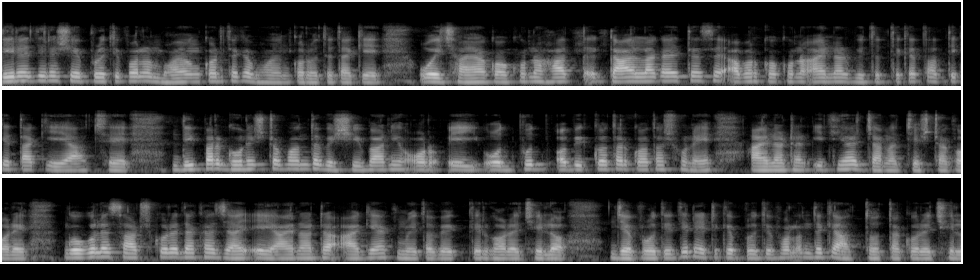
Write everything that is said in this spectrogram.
ধীরে ধীরে সেই প্রতিফলন ভয়ঙ্কর থেকে ভয়ঙ্কর হতে থাকে। ওই ছায়া কখনো হাত গায়ে লাগাইতেছে, আবার কখনো আয়নার ভিতর থেকে তার দিকে তাকিয়ে আছে। দীপার ঘনিষ্ঠ বান্ধবী শিবানী ওর এই অদ্ভুত অভিজ্ঞতার কথা শুনে আয়নাটার ইতিহাস জানার চেষ্টা করে। গুগলে সার্চ করে দেখা যায়, এই আয়নাটা আগে এক মৃত ব্যক্তির ঘরে ছিল, যে প্রতিদিন এটিকে প্রতিফলন থেকে আত্মহত্যা করেছিল।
